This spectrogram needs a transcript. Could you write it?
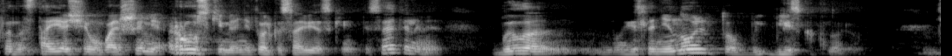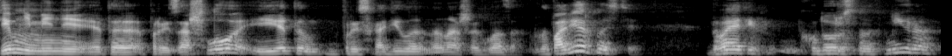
по-настоящему большими русскими, а не только советскими писателями, было, ну, если не ноль, то близко к нулю. Тем не менее, это произошло, и это происходило на наших глазах. На поверхности – Два этих художественных мира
